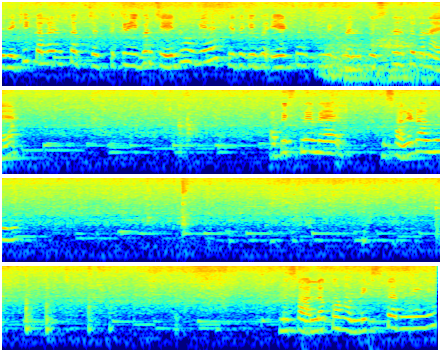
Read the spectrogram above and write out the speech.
ये देखिए कलर इसका तकरीबन चेंज हो गया है। ये तकरीबन एट मिनट, मैंने इस तरह से बनाया अब इसमें मैं मसाले डाल दूँगी। मसाला को हम मिक्स कर लेंगे।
